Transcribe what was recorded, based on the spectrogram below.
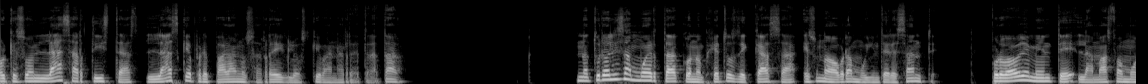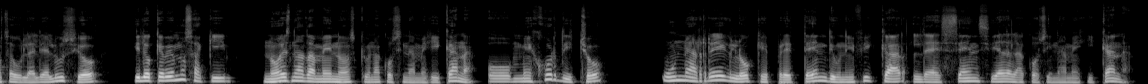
porque son las artistas las que preparan los arreglos que van a retratar. Naturaleza muerta con objetos de casa es una obra muy interesante probablemente la más famosa Eulalia Lucio, y lo que vemos aquí no es nada menos que una cocina mexicana, o mejor dicho, un arreglo que pretende unificar la esencia de la cocina mexicana.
